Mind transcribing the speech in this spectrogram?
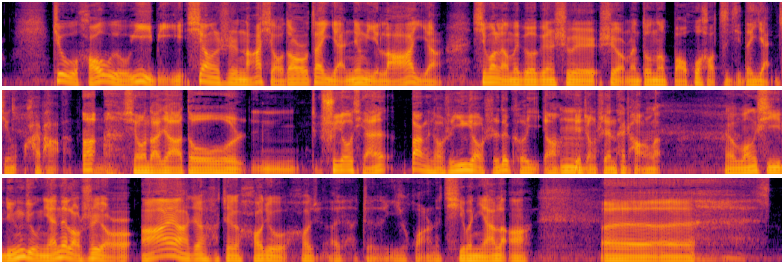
就好有一比像是拿小刀在眼睛里拉一样。希望两位哥跟室位室友们都能保护好自己的眼睛，害怕了。啊，希望大家都嗯睡觉前半个小时、一个小时的可以啊，嗯别整时间太长了。呃，王希零九年的老室友，哎呀，这这个好久好久，哎呀，这一晃都七八年了啊。呃，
